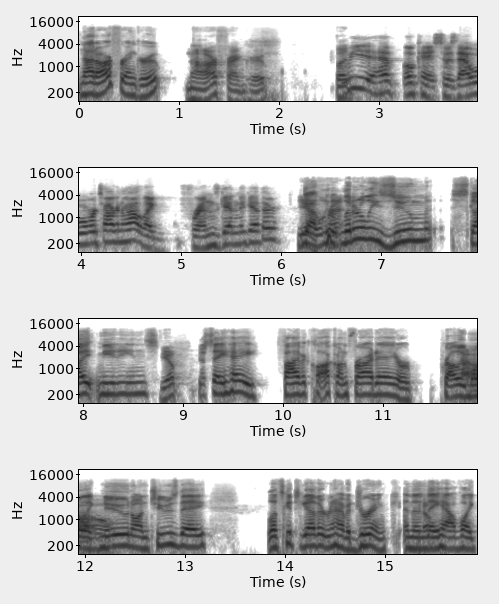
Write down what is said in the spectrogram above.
Not our friend group. Not our friend group, but we have. Okay, so is that what we're talking about? Like friends getting together? Yeah, yeah, friend- literally Zoom, Skype meetings. Yep. Just say, hey, five o'clock on Friday, or probably more like Oh. noon on Tuesday. let's get together and have a drink, and then Yep. they have like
